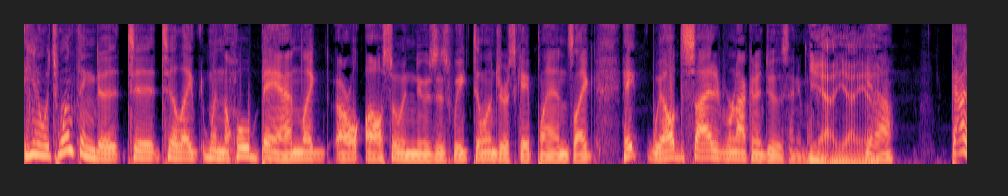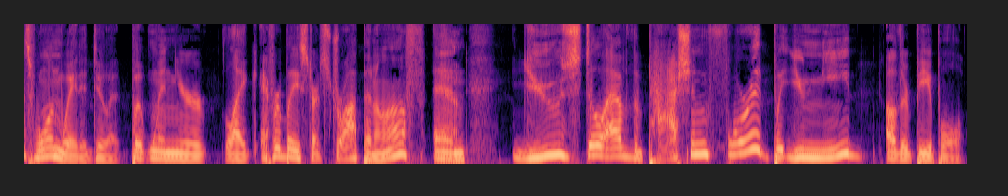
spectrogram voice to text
you know, it's one thing to, to, to like when the whole band, like, are also in news this week, Dillinger Escape Plans, like, hey, we all decided we're not going to do this anymore. Yeah, yeah, yeah. You know, that's one way to do it. But when you're like, everybody starts dropping off and you still have the passion for it, but you need other people.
